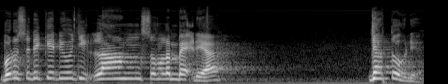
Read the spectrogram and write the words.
Baru sedikit diuji langsung lembek dia. Jatuh dia.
